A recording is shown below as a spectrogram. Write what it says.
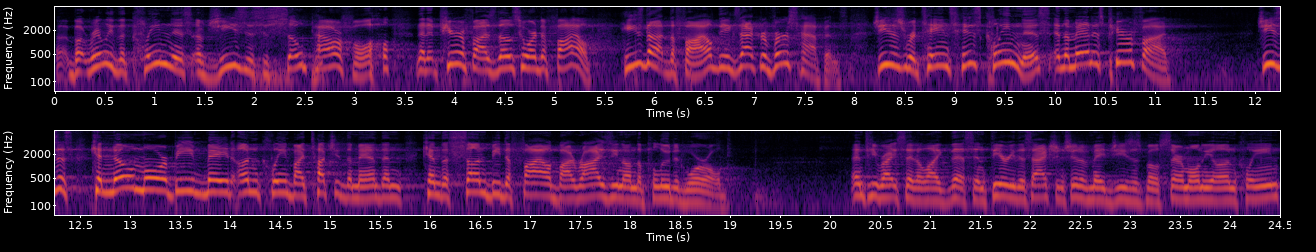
Uh, but really, the cleanness of Jesus is so powerful that it purifies those who are defiled. He's not defiled, the exact reverse happens. Jesus retains his cleanness, and the man is purified. Jesus can no more be made unclean by touching the man than can the sun be defiled by rising on the polluted world. N.T. Wright said it like this In theory, this action should have made Jesus both ceremonially unclean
